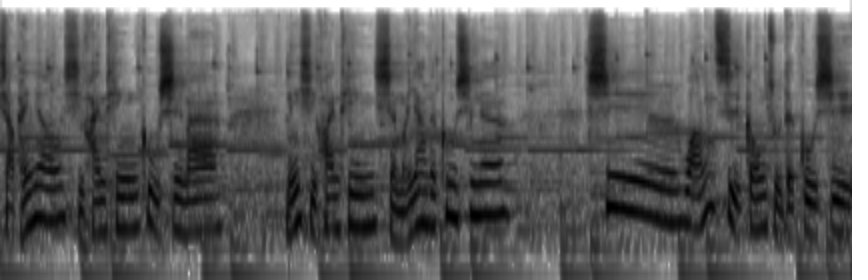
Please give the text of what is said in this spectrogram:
小朋友喜欢听故事吗？你喜欢听什么样的故事呢？是王子公主的故事，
